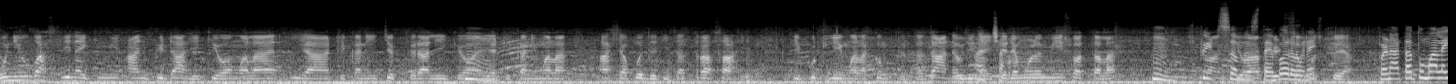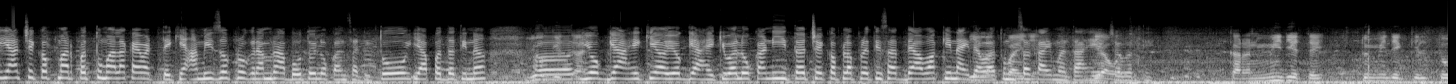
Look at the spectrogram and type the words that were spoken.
उणीव भासली नाही की मी अनफिट आहे किंवा मला या ठिकाणी चक्कर आली किंवा. या ठिकाणी मला अशा पद्धतीचा त्रास आहे ही कुठलीही मला कमतरता जाणवली नाही अच्छा. त्याच्यामुळं मी स्वतःला फिट strong किंवा समजताय fit बरोबर आहे समजतोय. पण आता तुम्हाला या चेकअप मार्फत तुम्हाला काय वाटते की आम्ही जो प्रोग्राम राबवतोय लोकांसाठी तो या पद्धतीनं योग्यच अ, आहे. योग्य आहे की अयोग्य आहे किंवा लोकांनी इथं चेकअपला प्रतिसाद द्यावा की नाही द्यावा दिलाच तुमचं पाहिजे. काय मत आहे द्यावा. याच्यावरती कारण मी देते तुम्ही देखील तो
